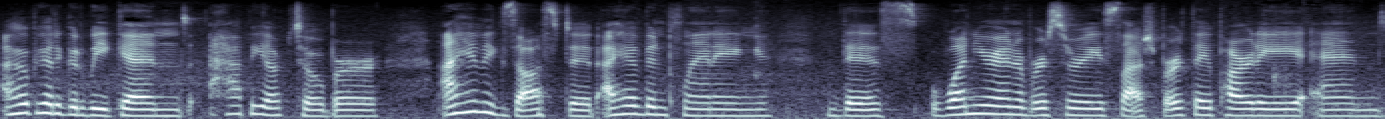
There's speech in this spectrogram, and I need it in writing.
I hope you had a good weekend. Happy October. I am exhausted. I have been planning this one year anniversary slash birthday party and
